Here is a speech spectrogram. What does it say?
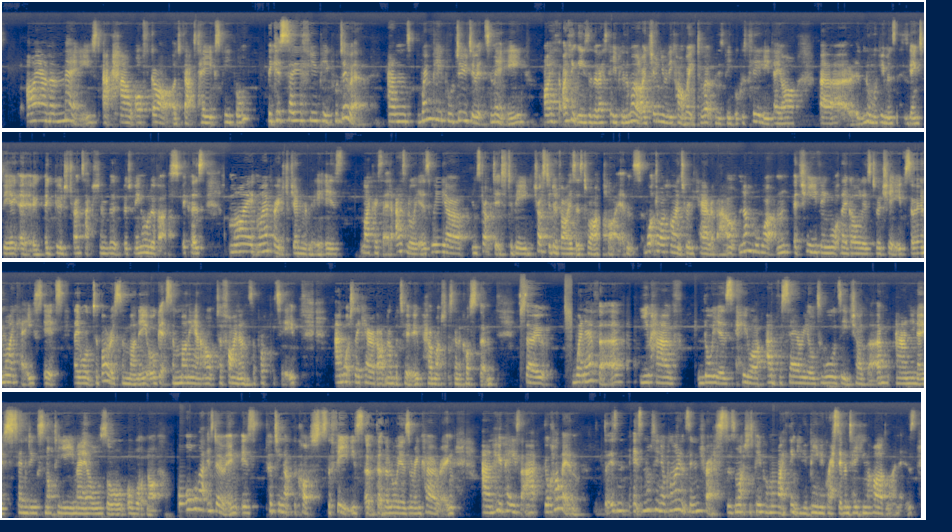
I am amazed at how off guard that takes people because so few people do it. And when people do do it to me, I, th- I, think these are the best people in the world. I genuinely can't wait to work with these people because clearly they are uh, normal humans. This is going to be a, a, a good transaction be- between all of us because my my approach generally is like I said, as lawyers, we are instructed to be trusted advisors to our clients. What do our clients really care about? Number one, achieving what their goal is to achieve. So in my case, it's they want to borrow some money or get some money out to finance a property. And what do they care about? Number two, how much it's going to cost them. So whenever you have lawyers who are adversarial towards each other and you know sending snotty emails or, or whatnot all that is doing is putting up the costs the fees that the lawyers are incurring and who pays that your client it's not in your client's interests as much as people might think you know being aggressive and taking the hard line is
